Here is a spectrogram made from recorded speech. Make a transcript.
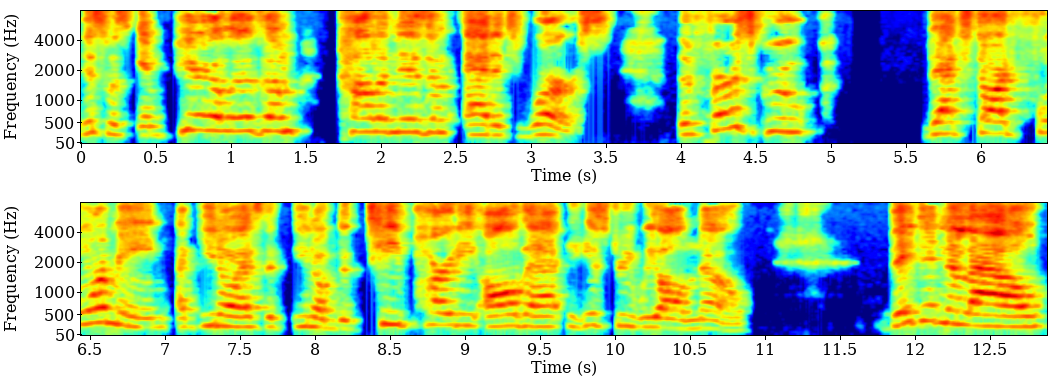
This was imperialism, colonism at its worst. The first group that start forming, you know, as the, you know, the Tea Party, all that history we all know, they didn't allow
